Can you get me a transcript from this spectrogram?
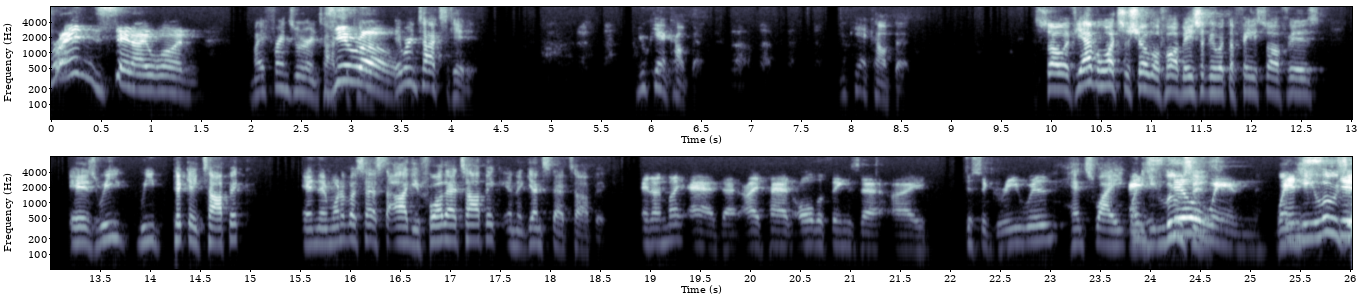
friends said I won. My friends were intoxicated. Zero. They were intoxicated. You can't count that. You can't count that. So if you haven't watched the show before, basically what the face off is is we we pick a topic and then one of us has to argue for that topic and against that topic. And I might add that I've had all the things that I disagree with, Hence why when he still loses win. When he loses,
